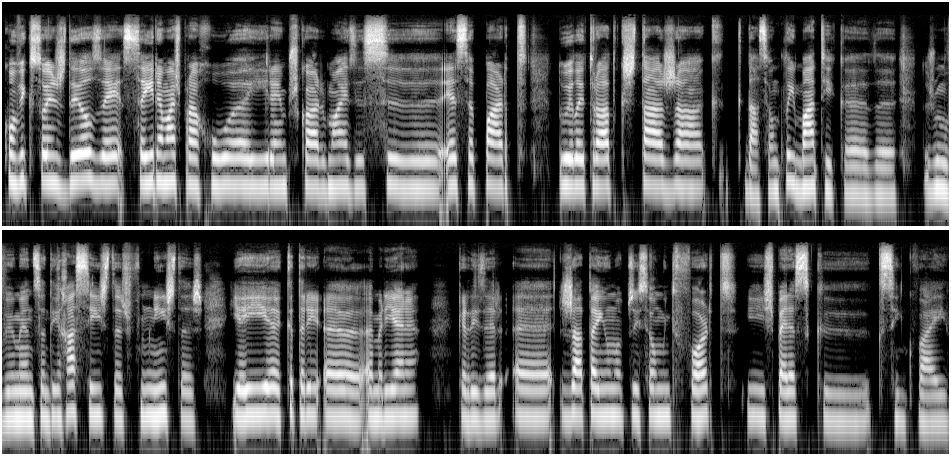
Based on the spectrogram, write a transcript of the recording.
convicções deles é saírem mais para a rua e irem buscar mais esse, essa parte do eleitorado que está já que, que da ação climática de, dos movimentos antirracistas, feministas e aí a, Catarina, a, a Mariana quer dizer, uh, já tem uma posição muito forte e espera-se que, que, sim, que vai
